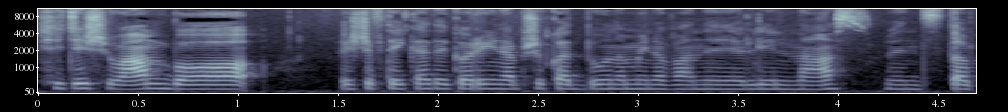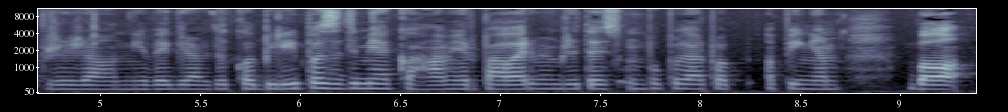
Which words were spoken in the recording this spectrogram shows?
się cieszyłam, bo jeszcze w tej kategorii na przykład był nominowany Lil Nas, więc dobrze, że on nie wygrał, tylko Billy. Poza tym ja kocham Your Power, wiem, że to jest unpopular opinion, bo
